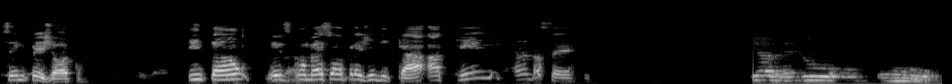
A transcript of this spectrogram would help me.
CNPJ. Então, eles começam a prejudicar a quem anda certo. E às vezes o, o,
